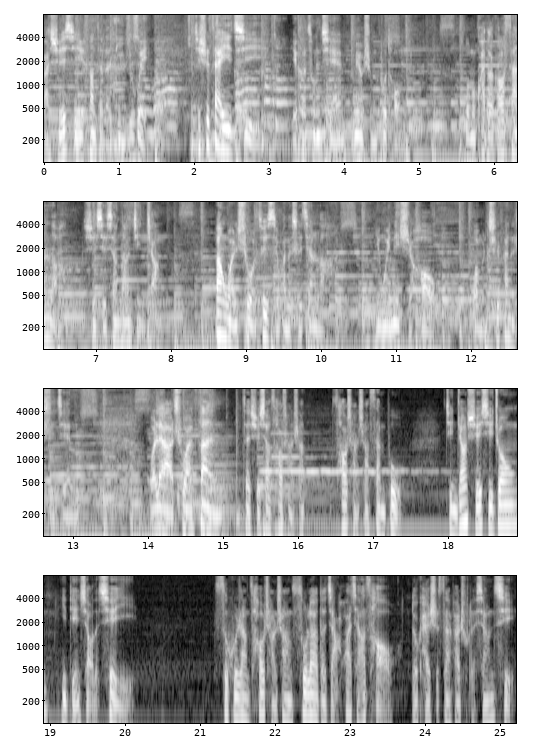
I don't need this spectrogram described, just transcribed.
把学习放在了第一位。即使在一起，也和从前没有什么不同。快到高三了，学习相当紧张。傍晚是我最喜欢的时间了，因为那时候我们吃饭的时间。我俩吃完饭，在学校操场上操场上散步，紧张学习中一点小的惬意，似乎让操场上塑料的假花假草都开始散发出了香气。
